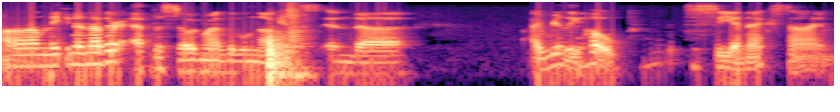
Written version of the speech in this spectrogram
uh, making another episode, my little nuggets, and uh, I really hope to see you next time.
